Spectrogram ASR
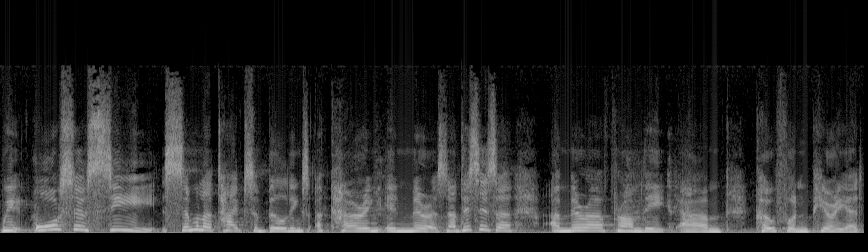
We also see similar types of buildings occurring in mirrors. Now, this is a, a mirror from the um, Kofun period.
